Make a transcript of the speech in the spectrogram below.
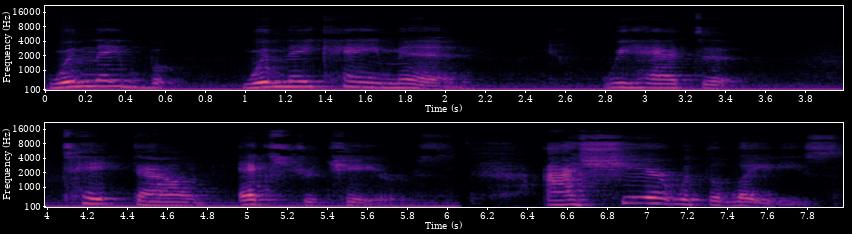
When they, when they came in, we had to take down extra chairs. I shared with the ladies,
